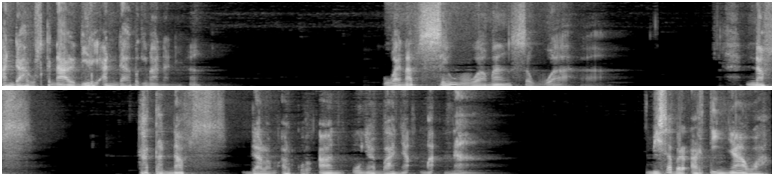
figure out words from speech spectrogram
Anda harus kenal diri anda bagaimana nih ha? wa nafsi wa ma sawaha nafs. Kata nafs dalam Al-Quran punya banyak makna. Bisa berarti nyawa.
